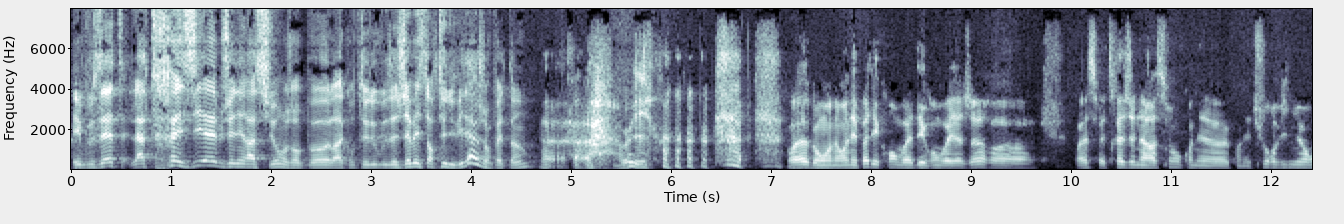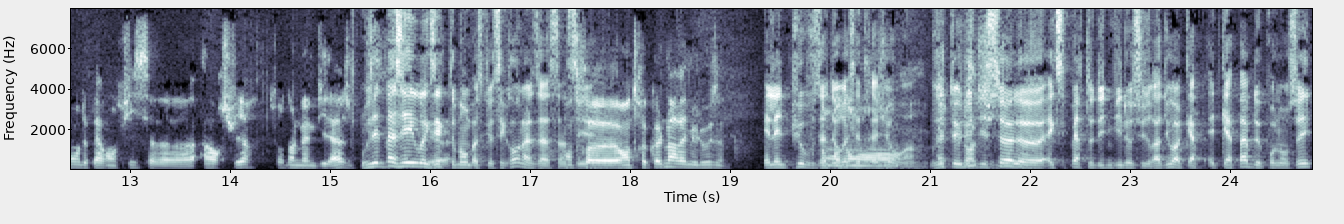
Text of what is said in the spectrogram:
et vous êtes la 13e génération Jean-Paul. Racontez-nous, vous n'êtes jamais sorti du village en fait. Hein? Euh, oui. ouais, bon, on n'est pas des grands, des grands voyageurs. euh, ouais, ça fait 13 générations qu'on est, euh, qu'on est toujours vigneron de père en fils euh, à Orchuir, toujours dans le même village, vous êtes basé où Euh, exactement? Parce que c'est grand l'Alsace. Hein, euh, entre Colmar et Mulhouse. Hélène Pio, vous dans- adorez cette dans- région. hein. Vous êtes l'une des sud seules de- euh, expertes d'Invino Sud Radio à cap- être capable de prononcer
